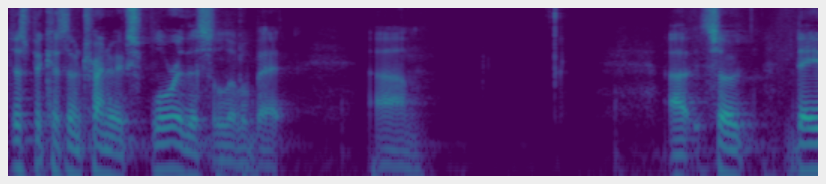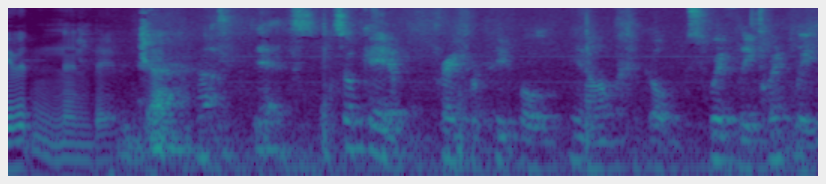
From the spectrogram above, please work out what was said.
just because I'm trying to explore this a little bit. Um, uh, so, David, and then David. Yeah. Uh, yeah, it's, it's okay to pray for people, you know, to go swiftly, quickly,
